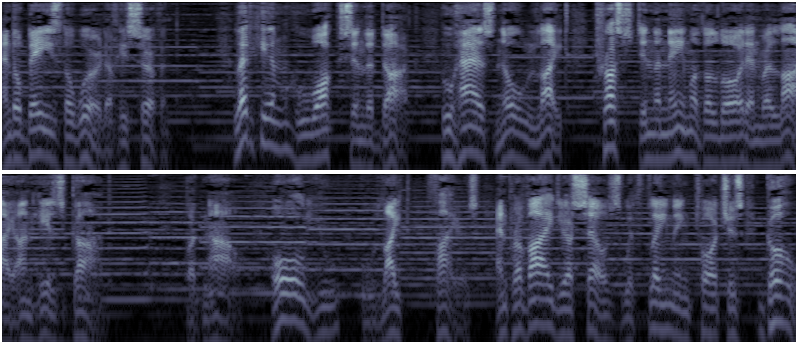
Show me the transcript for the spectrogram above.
and obeys the word of his servant? Let him who walks in the dark, who has no light, trust in the name of the Lord and rely on his God. But now, all you who light fires and provide yourselves with flaming torches, go,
